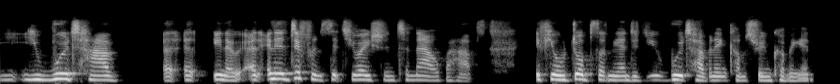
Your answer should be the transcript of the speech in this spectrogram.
you would have uh, uh, you know, in a different situation to now, perhaps, if your job suddenly ended, you would have an income stream coming in.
